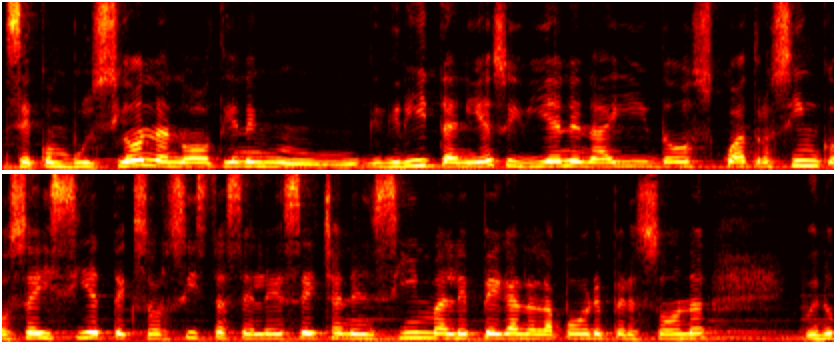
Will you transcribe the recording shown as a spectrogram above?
se convulsionan o tienen, gritan y eso, y vienen ahí dos, cuatro, cinco, seis, siete exorcistas, se les echan encima, le pegan a la pobre persona. Bueno,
